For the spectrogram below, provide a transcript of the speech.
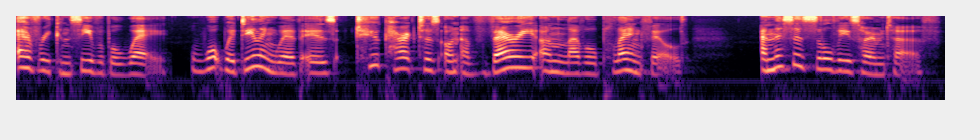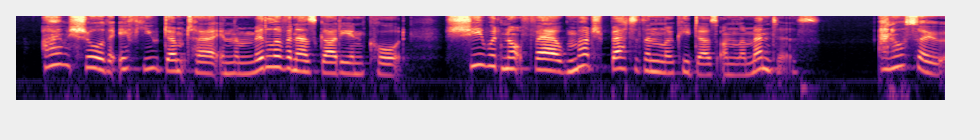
every conceivable way. What we're dealing with is two characters on a very unlevel playing field. And this is Sylvie's home turf. I'm sure that if you dumped her in the middle of an Asgardian court, she would not fare much better than Loki does on Lamentis. And also,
